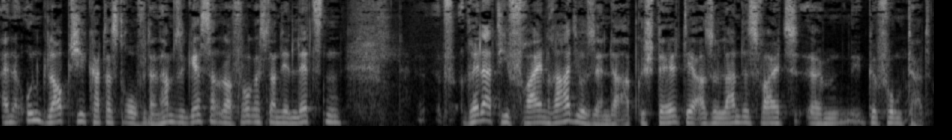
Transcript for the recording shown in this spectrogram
eine unglaubliche Katastrophe. Dann haben sie gestern oder vorgestern den letzten relativ freien Radiosender abgestellt, der also landesweit ähm, gefunkt hat.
